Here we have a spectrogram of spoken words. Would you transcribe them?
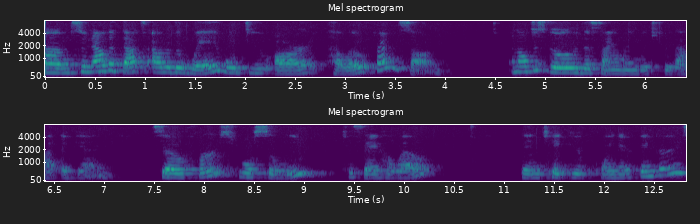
um, so now that that's out of the way, we'll do our Hello Friend song. And I'll just go over the sign language for that again. So first we'll salute to say hello, then take your pointer fingers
